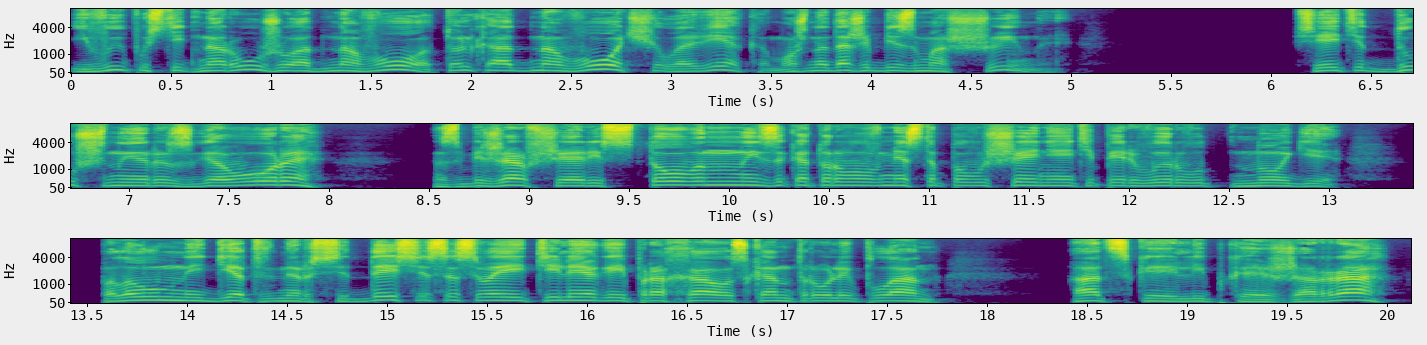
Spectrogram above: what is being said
и выпустить наружу одного, только одного человека, можно даже без машины. Все эти душные разговоры, сбежавший арестованный, за которого вместо повышения теперь вырвут ноги, полоумный дед в «Мерседесе» со своей телегой про хаос, контроль и план, адская липкая жара —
